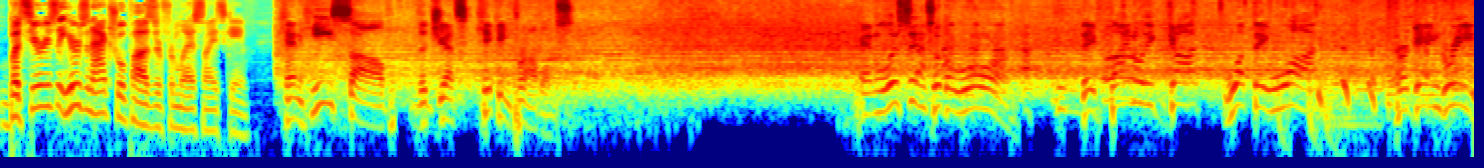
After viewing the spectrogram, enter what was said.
But seriously, here's an actual positive from last night's game. Can he solve the Jets' kicking problems? and listen to the roar. They finally got what they want for Gang Green.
